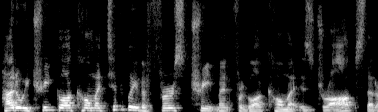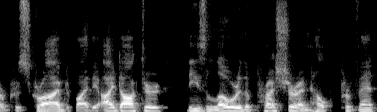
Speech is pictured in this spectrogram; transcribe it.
How do we treat glaucoma? Typically, the first treatment for glaucoma is drops that are prescribed by the eye doctor. These lower the pressure and help prevent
